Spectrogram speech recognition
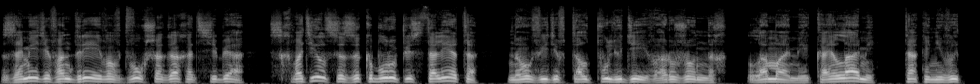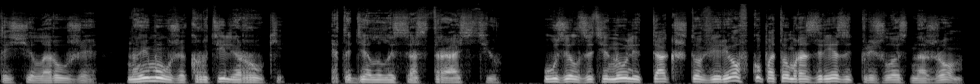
заметив Андреева в двух шагах от себя, схватился за кобуру пистолета, но, увидев толпу людей, вооруженных ломами и кайлами, так и не вытащил оружие, но ему уже крутили руки. Это делалось со страстью. Узел затянули так, что веревку потом разрезать пришлось ножом.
